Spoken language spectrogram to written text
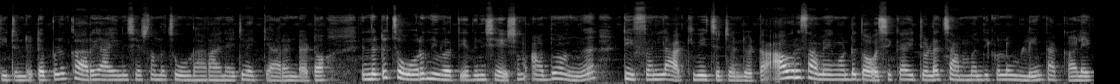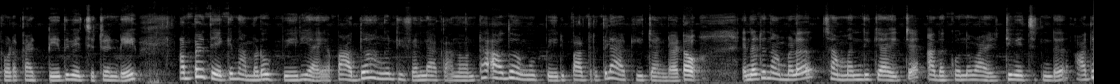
കറിയാക്കിയിട്ടുണ്ട് കേട്ടോ. എപ്പോഴും കറി ആയതിനു ശേഷം നമ്മൾ ചൂടാറാനായിട്ട് വെക്കാറുണ്ട് കേട്ടോ. എന്നിട്ട് ചോറ് നിവർത്തിയതിന് ശേഷം അതും അങ്ങ് ടിഫനിലാക്കി വെച്ചിട്ടുണ്ട് കേട്ടോ. ആ ഒരു സമയം കൊണ്ട് ദോശക്കായിട്ടുള്ള ചമ്മന്തിക്കുള്ള ഉള്ളിയും തക്കാളിയൊക്കെ ഇവിടെ കട്ട് ചെയ്ത് വെച്ചിട്ടുണ്ട്. അപ്പോഴത്തേക്ക് നമ്മുടെ ഉപ്പേരിയായി അപ്പോൾ അതും അങ്ങ് ടിഫനിലാക്കാന്ന് പറഞ്ഞിട്ട് അതും അങ്ങ് ഉപ്പേരി പാത്രത്തിലാക്കിയിട്ടുണ്ട് കേട്ടോ. എന്നിട്ട് നമ്മൾ ചമ്മന്തിക്കായിട്ട് അതൊക്കെ ഒന്ന് വഴറ്റി വെച്ചിട്ടുണ്ട്. അത്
